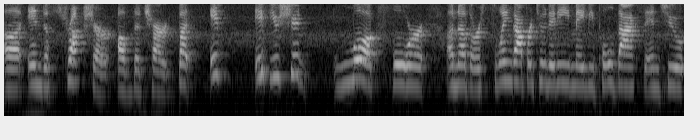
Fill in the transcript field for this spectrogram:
uh, in the structure of the chart but if if you should look for another swing opportunity maybe pullbacks into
